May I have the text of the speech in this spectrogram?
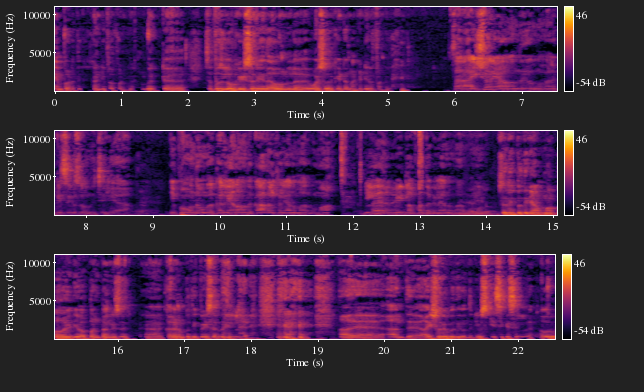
என் படத்துக்கு கண்டிப்பா பண்ணுவேன். பட் சப்போஸ் லோகேஷ் சார் ஏதாவது ஒன்றுல வாய்ஸ் ஓவர் கேட்டோம்னா கண்டிப்பா பண்ணுவேன். சார் ஐஸ்வர்யா வந்து உங்க மேல கிசு கிசு வந்துச்சு இல்லையா? இப்போ வந்து உங்க கல்யாணம் வந்து காதல் கல்யாணமா இருக்குமா? இல்ல வீட்ல பார்த்த கல்யாணமா இருக்குமா? சார் இப்போதைக்கு அம்மா அப்பாவே கிவ் பண்ணிட்டாங்க சார் கல்யாணம் பத்தி பேசுறதே இல்ல. அந்த ஐஸ்வர்யா பத்தி வந்து நியூஸ் கிசு கிசு இல்ல ஒரு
